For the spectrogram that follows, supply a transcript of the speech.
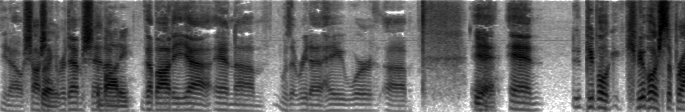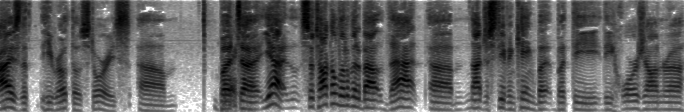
you know Shawshank right. Redemption, the body, the body, yeah, and um, was it Rita Hayworth? Uh, yeah, and, and, people people are surprised that he wrote those stories. Um, but right. uh, yeah, so talk a little bit about that. Um, not just Stephen King, but but the the horror genre,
